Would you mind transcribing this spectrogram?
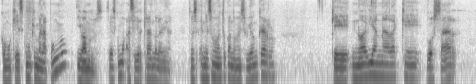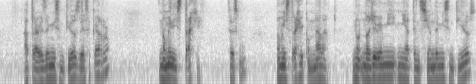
como que es como que me la pongo y vámonos, ¿sabes? Como a seguir creando la vida. Entonces, en ese momento cuando me subí a un carro, que no había nada que gozar a través de mis sentidos de ese carro, no me distraje, ¿sabes cómo? No me distraje con nada. No, no llevé mi, mi atención de mis sentidos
